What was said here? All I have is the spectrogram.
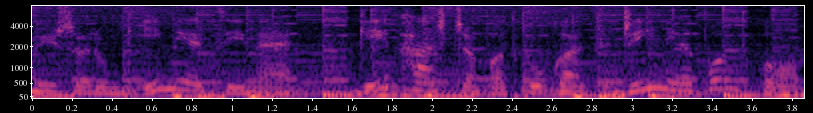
Műsorunk e-mail címe gépházcsapatkukac gmail.com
